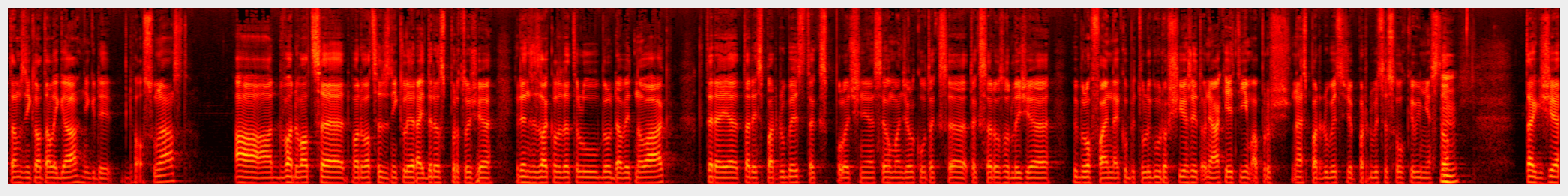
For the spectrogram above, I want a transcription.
tam vznikla ta liga někdy 2018 a 2020, 2020 vznikly Riders, protože jeden ze zakladatelů byl David Novák, který je tady z Pardubic, tak společně s jeho manželkou tak se, tak se rozhodli, že by bylo fajn by tu ligu rozšířit o nějaký tým a proč ne z Pardubic, že Pardubice jsou hokejové město. Mm. Takže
